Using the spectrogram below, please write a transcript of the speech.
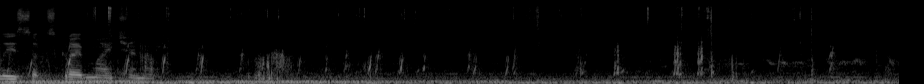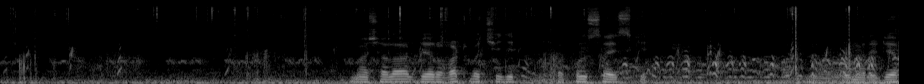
please subscribe my channel. ماشاءالله ډېر غټ بچي دي په فل سایز کې عمر یې ډېر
